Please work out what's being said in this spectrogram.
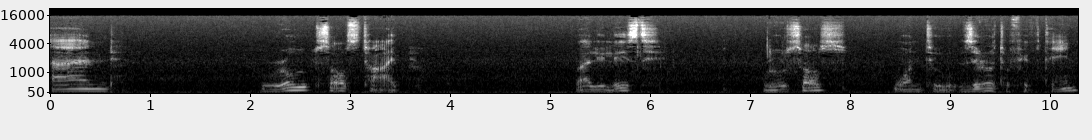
And row source type value list. Row source 1 to 0 to 15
